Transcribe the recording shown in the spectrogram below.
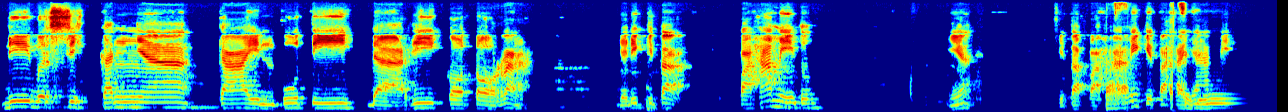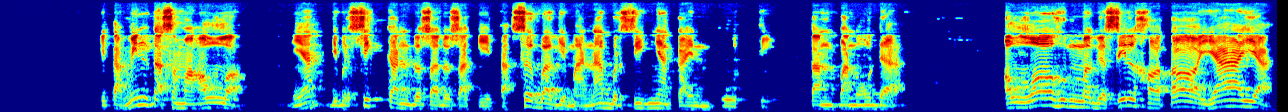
dibersihkannya kain putih dari kotoran. Jadi kita pahami itu. Ya, kita pahami, kita hayati. Kita minta sama Allah ya dibersihkan dosa-dosa kita sebagaimana bersihnya kain putih tanpa noda. Allahumma gesil khotoyaya.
